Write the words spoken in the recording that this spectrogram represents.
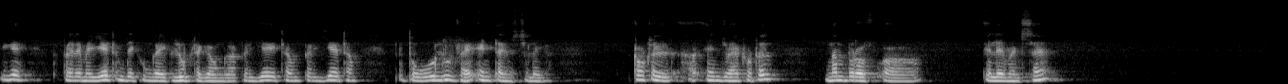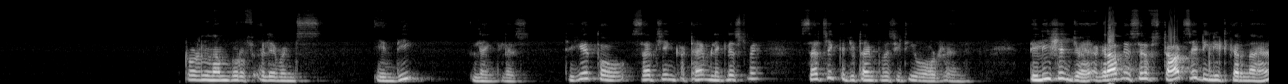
ठीक है? तो पहले मैं ये आइटम देखूँगा, एक लूप लगाऊँगा, फिर ये आइटम फिर ये आइटम तो वो लूप जो है एन टाइम्स चलेगा। टोटल एन जो है टोटल नंबर ऑफ़ एलिमेंट्स हैं। Total number of elements in the link list ठीक है? तो सर्चिंग का टाइम लिंक लिस्ट में सर्चिंग का जो टाइम कैपेसिटी वो ऑर्डर है डिलीशन जो है, अगर आपने सिर्फ़ स्टार्ट से डिलीट करना है,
